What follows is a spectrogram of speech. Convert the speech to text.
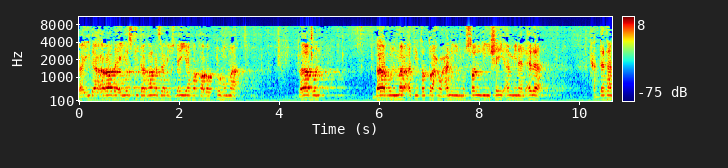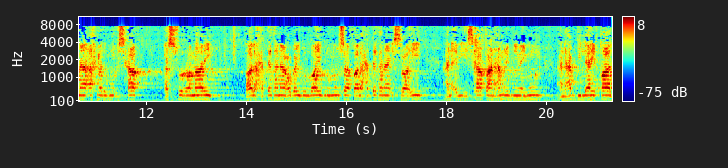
فإذا أراد أن يسجد غمز رجلي فقبضتهما. باب باب المرأة تطرح عن المصلي شيئا من الأذى. حدثنا أحمد بن إسحاق السرماري قال حدثنا عبيد الله بن موسى قال حدثنا إسرائيل عن أبي إسحاق عن عمرو بن ميمون عن عبد الله قال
